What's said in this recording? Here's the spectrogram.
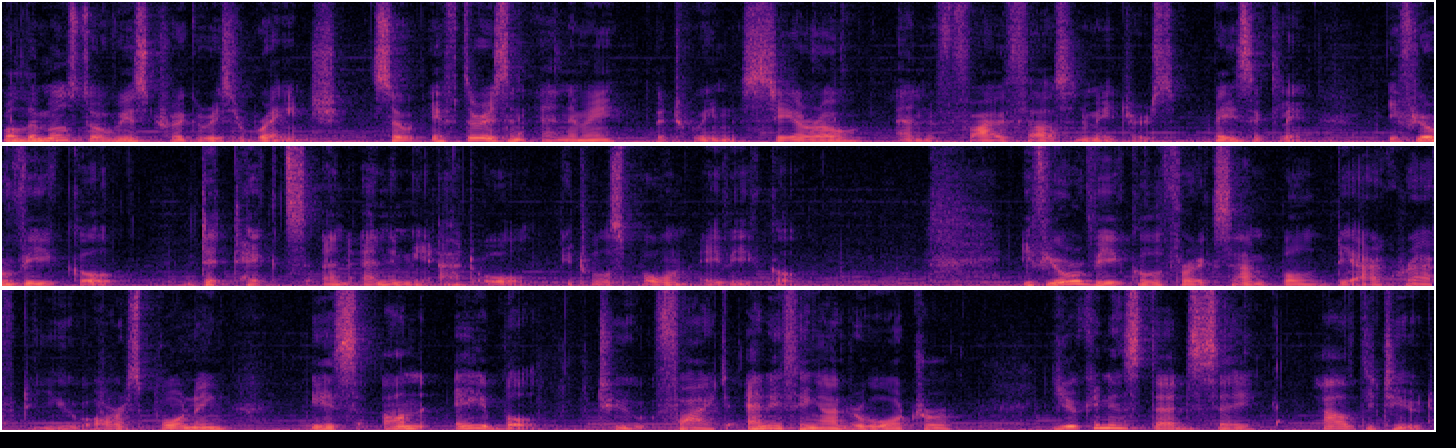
Well, the most obvious trigger is range. So if there is an enemy between 0 and 5000 meters, basically, if your vehicle detects an enemy at all, it will spawn a vehicle. If your vehicle, for example, the aircraft you are spawning, is unable to fight anything underwater, you can instead say altitude.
